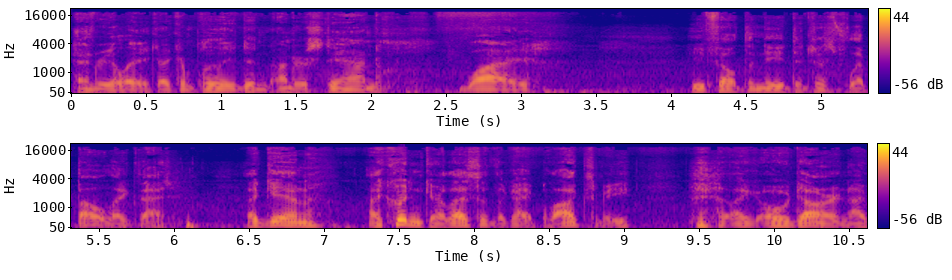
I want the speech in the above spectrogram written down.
Henry Lake. I completely didn't understand why he felt the need to just flip out like that. Again, I couldn't care less if the guy blocks me. like, oh darn, I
